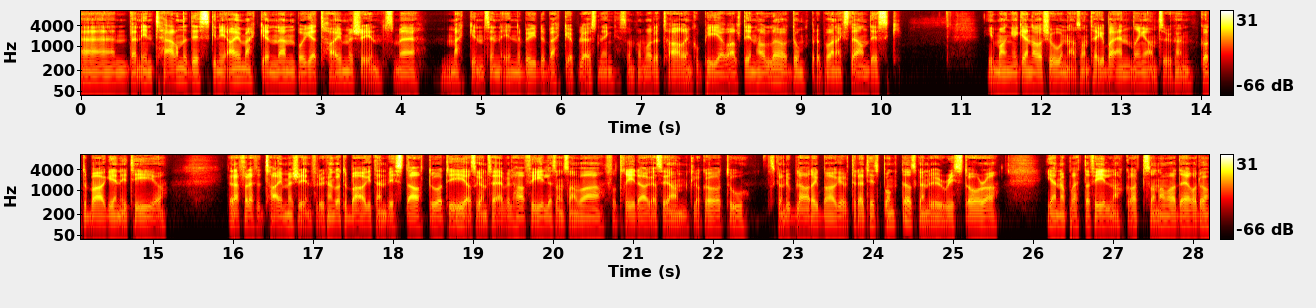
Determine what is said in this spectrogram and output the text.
eh, den interne disken i iMac-en, den bruker jeg Time Machine, som er Mac-en sin innebygde backup-løsning, som på en måte tar en kopi av alt innholdet og dumper det på en ekstern disk i mange generasjoner, sånn tar jeg bare endringene, så du kan gå tilbake inn i tid og det er derfor dette time machine, for du kan gå tilbake til en viss dato og tid, og så kan du si jeg vil ha filer sånn som den var for tre dager siden klokka to. Så kan du bla deg bakover til det tidspunktet, og så kan du restore, gjenopprette filen akkurat sånn han var der og da.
